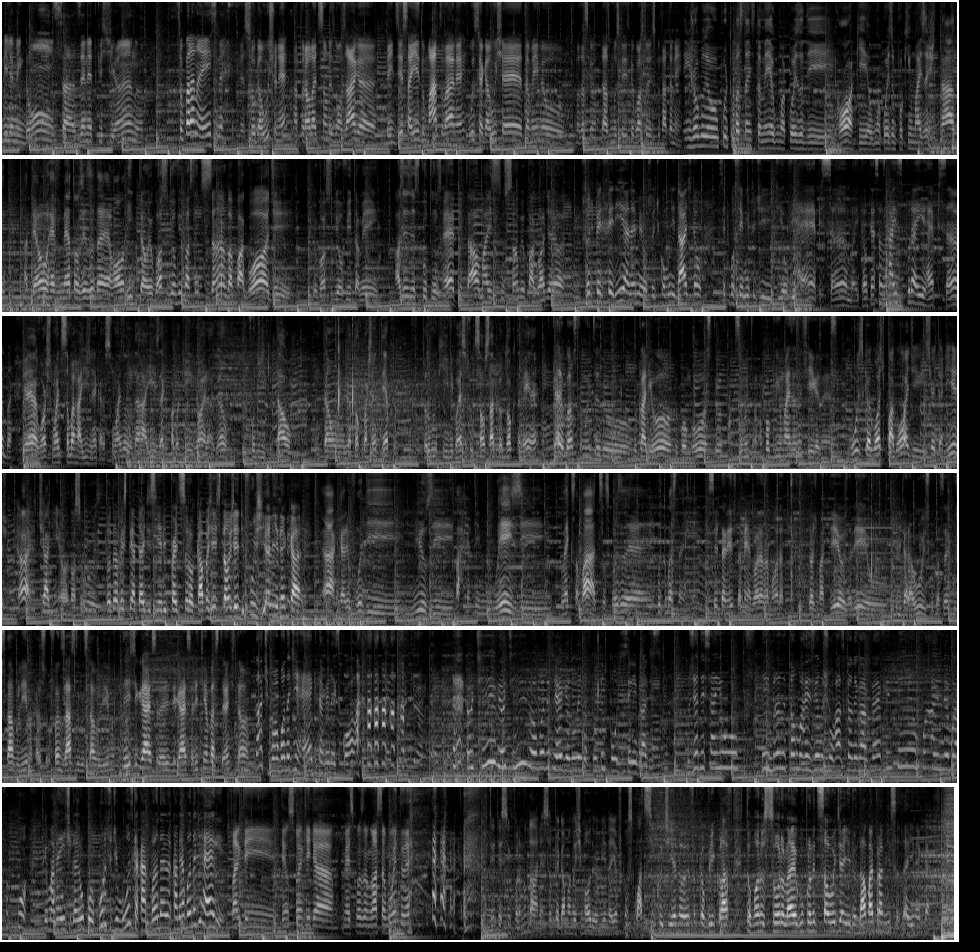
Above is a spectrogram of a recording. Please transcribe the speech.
Marília Mendonça, Zé Neto Cristiano. Sou paranaense, né? Eu sou gaúcho, né? Natural lá de São Luís Gonzaga. Bem dizer, saí do mato lá, né? Música gaúcha é também meu, uma das, das músicas que eu gosto de escutar também. Em jogo eu curto bastante também alguma coisa de rock, alguma coisa um pouquinho mais agitado. Até o heavy metal às vezes rola. Então, eu gosto de ouvir bastante samba, pagode. Eu gosto de ouvir também às vezes eu escuto uns rap e tal, mas o samba e o pagode é... Sou de periferia, né, meu? Sou de comunidade, então sempre gostei muito de, de ouvir rap, samba. Então tem essas raízes por aí, rap, samba. É, eu gosto mais de samba raiz, né, cara? Sou mais do, da raiz, Zeca Pagodinho, João Aragão, fundo de quintal. Então eu já toco bastante tempo. Todo mundo que me conhece de futsal sabe que eu toco também, né? Cara, eu gosto muito do, do clariô, do bom gosto. Sou muito um pouquinho mais das antigas, né? Assim. Música, gosto de pagode, sertanejo. Ah, Tiaguinho é o nosso. Toda vez que tem a tardezinha ali perto de Sorocaba, a gente dá um jeito de fugir ali, né, cara? Ah, cara, eu vou de music, ah, tem Waze, Black Sabbath, essas coisas, é, curto bastante. Cara. E sertanejo também, agora namora Jorge Matheus ali, o Felipe Araújo, que eu Gustavo Lima, cara, eu sou fãzaço do Gustavo Lima. Desde Garça, desde Garça ali tinha bastante, então... Ah, tive uma banda de reggae também na escola. eu tive, eu tive uma banda de reggae, eu não lembro, fiquei um tempão de sem lembrar disso. No dia desse aí eu, lembrando então numa resenha no churrasco na Nega Véia, eu falei, meu pai, minha mãe falou, pô, porque uma vez a gente ganhou um concurso de música com a, banda, com a minha banda de reggae. Claro que tem, tem uns funk que a minha esposa não gosta muito, né? 35 por ano não dá, né? Se eu pegar uma noite mal dormida aí, eu fico uns 4, 5 dias, no, eu brinco lá, tomando soro lá em algum plano de saúde aí. Não dá mais pra mim isso daí, né, cara?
